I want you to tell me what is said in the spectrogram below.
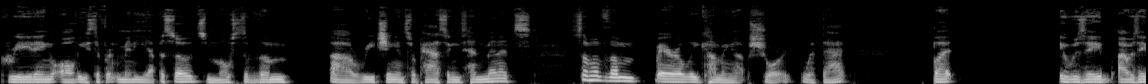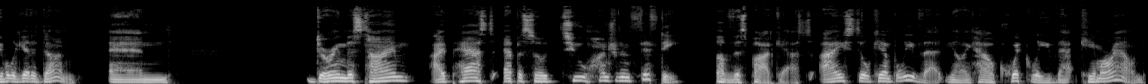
creating all these different mini episodes, most of them uh, reaching and surpassing 10 minutes, some of them barely coming up short with that. But it was a I was able to get it done. And during this time, I passed episode 250 of this podcast. I still can't believe that, you know, like how quickly that came around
